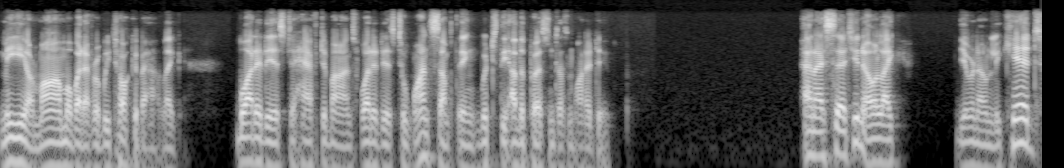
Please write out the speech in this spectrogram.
me or mom or whatever we talk about like what it is to have demands what it is to want something which the other person doesn't want to do and i said you know like you're an only kid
